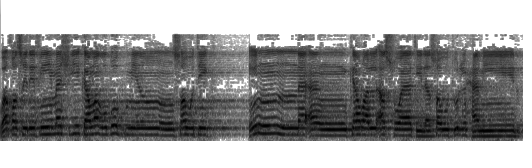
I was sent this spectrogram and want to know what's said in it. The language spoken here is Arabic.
وقصد في مشيك واغضض من صوتك. إن أنكر الأصوات لصوت الحمير.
